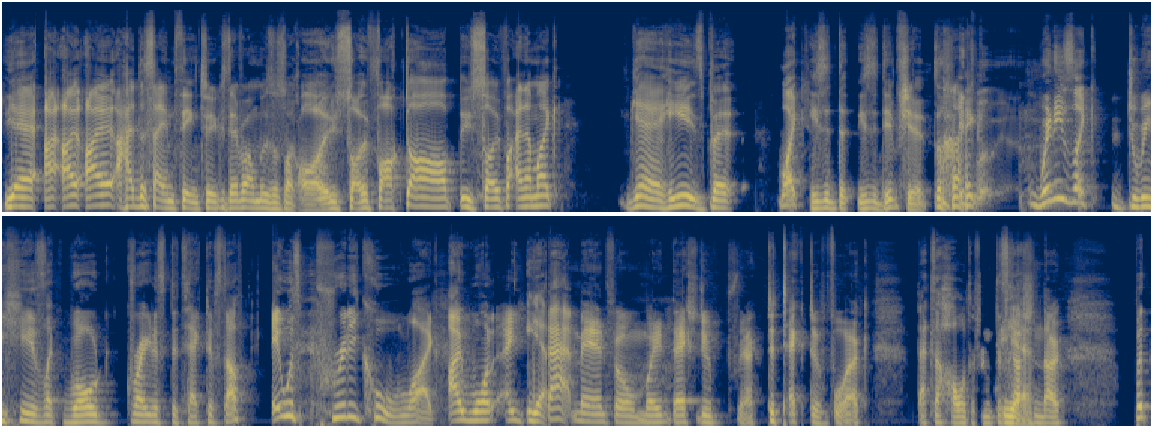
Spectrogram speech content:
yeah, I, I I had the same thing too because everyone was just like, "Oh, he's so fucked up. He's so," fu-. and I'm like, "Yeah, he is, but Like he's a he's a dipshit." Like, when he's like doing his like world greatest detective stuff, it was pretty cool. Like I want a Yeah. Batman film where they actually do you know, detective work. That's a whole different discussion though. But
